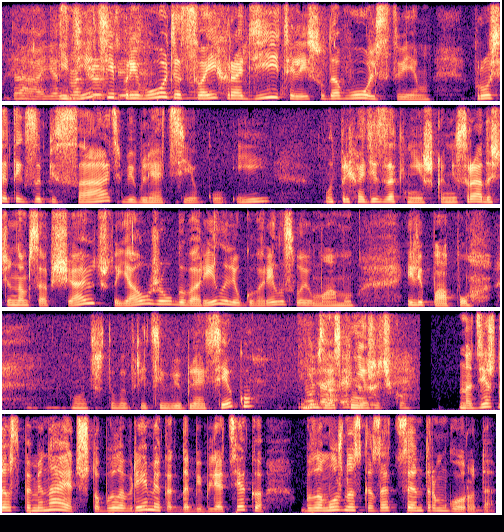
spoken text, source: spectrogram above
Да, я И смотрю, дети здесь... приводят своих родителей с удовольствием, просят их записать в библиотеку и вот приходить за книжками. С радостью нам сообщают, что я уже уговорила или уговорила свою маму или папу, вот, чтобы прийти в библиотеку и Ну да, взять это- книжечку. Надежда вспоминает, что было время, когда библиотека была, можно сказать, центром города,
